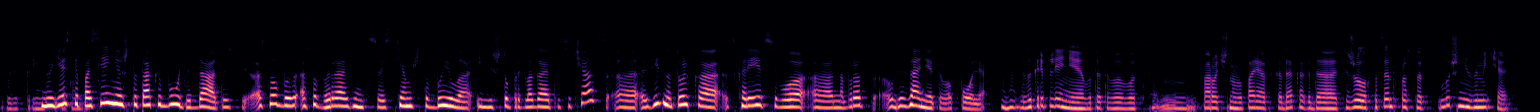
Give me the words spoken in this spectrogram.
будет принят. Ну, есть опасения, что так и будет, да. То есть особой, особой разницы с тем, что было и что предлагается сейчас, э, видно только, скорее всего, э, наоборот, урезание этого поля. Закрепление вот этого вот порочного порядка, да, когда тяжелых пациентов просто лучше не замечать.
